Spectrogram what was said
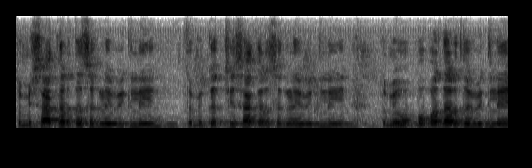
तुम्ही साखर तर सगळी विकली तुम्ही कच्ची साखर सगळी विकली तुम्ही उपपदार्थ विकले.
